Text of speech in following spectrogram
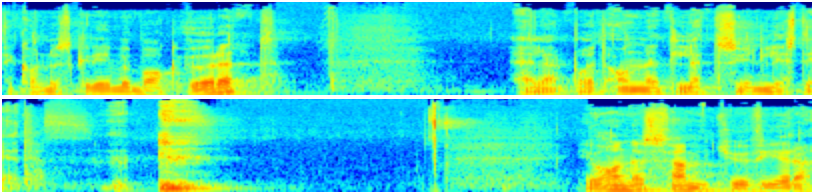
Det kan du skrive bak øret eller på et annet lett synlig sted. Johannes 5,24.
